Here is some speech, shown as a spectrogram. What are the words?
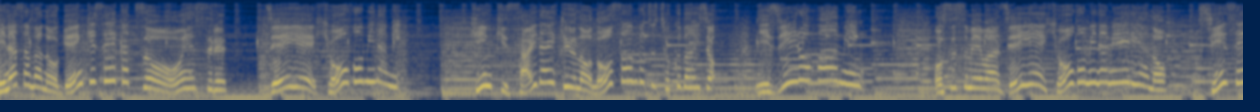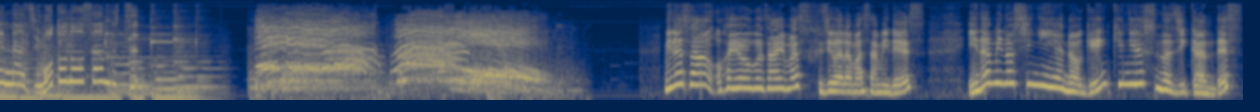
皆様の元気生活を応援する JA 兵庫南。近畿最大級の農産物直売所虹色ファーミン。おすすめは JA 兵庫南エリアの新鮮な地元農産物。さんおはようございます。藤原まさです。南のシニアの元気ニュースの時間です。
